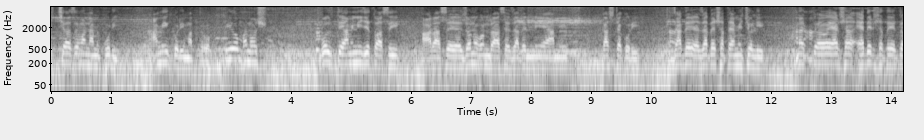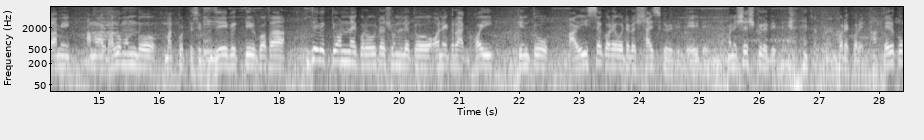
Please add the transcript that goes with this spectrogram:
ইচ্ছা আছে মানে আমি করি। আমি করি মাত্র। প্রিয় মানুষ, বলতে আমি নিজে তো আছি, আর আছে জনগণরা আছে যাদের নিয়ে আমি কাজটা করি। যাদের যাদের সাথে আমি চলি না, তো এদের সাথে তো আমি আমার ভালো মন্দ ভাগ করতেছি। যে ব্যক্তির কথা, যে ব্যক্তি অন্যায় করে ওইটা শুনলে তো অনেক রাগ হয়, কিন্তু আর ইচ্ছা করে ওইটাকে সাইজ করে দিতে, এইটাই। মানে শেষ করে দিতে। করে করে। এরকম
